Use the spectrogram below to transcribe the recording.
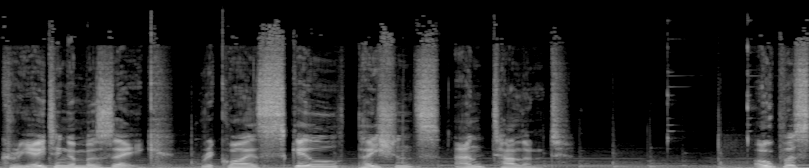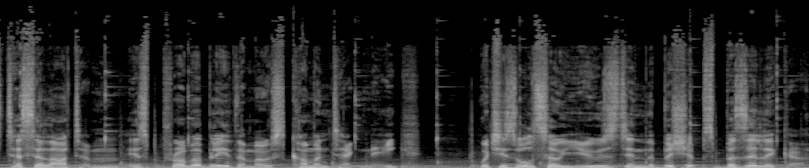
Creating a mosaic requires skill, patience, and talent. Opus tessellatum is probably the most common technique, which is also used in the bishop's basilica.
